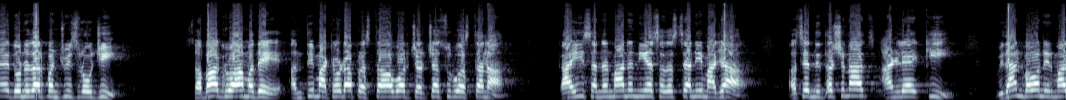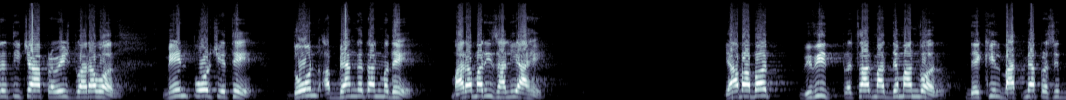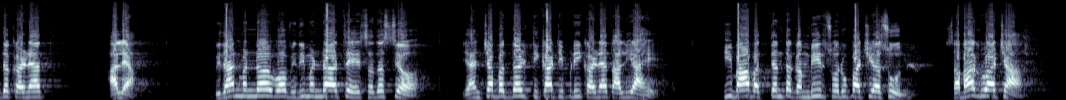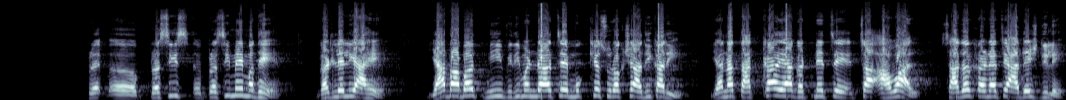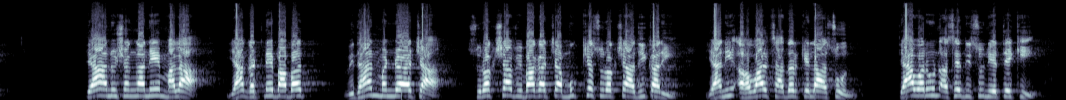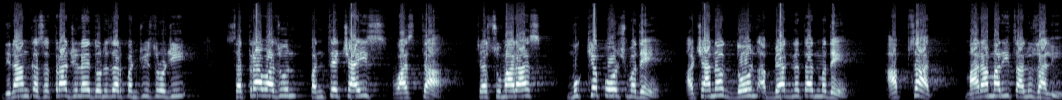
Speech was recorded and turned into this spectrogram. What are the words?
दोन हजार पंचवीस रोजी सभागृहामध्ये अंतिम आठवडा प्रस्तावावर चर्चा सुरू असताना काही सन्माननीय सदस्यांनी माझ्या असे निदर्शनास आणले की विधानभवन इमारतीच्या प्रवेशद्वारावर मेन पोर्च येथे दोन अभ्यांगतांमध्ये मारामारी झाली आहे. याबाबत विविध प्रसार माध्यमांवर देखील बातम्या प्रसिद्ध करण्यात आल्या. विधानमंडळ व विधिमंडळाचे सदस्य यांच्याबद्दल टीका टिप्पणी करण्यात आली आहे. ही बाब अत्यंत गंभीर स्वरूपाची असून सभागृहाच्या प्र प्रसिस प्रसिमेमध्ये घडलेली आहे. याबाबत मी विधिमंडळाचे मुख्य सुरक्षा अधिकारी यांना तात्काळ या घटनेचे चा अहवाल सादर करण्याचे आदेश दिले. त्या अनुषंगाने मला या घटनेबाबत विधानमंडळाच्या सुरक्षा विभागाच्या मुख्य सुरक्षा अधिकारी यांनी अहवाल सादर केला असून त्यावरून असे दिसून येते की दिनांक सतरा जुलै दोन हजार पंचवीस रोजी सतरा वाजून पंचेचाळीस वाजताच्या सुमारास मुख्य पोर्चमध्ये अचानक दोन अभ्यागतांमध्ये आपसात मारामारी चालू झाली.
